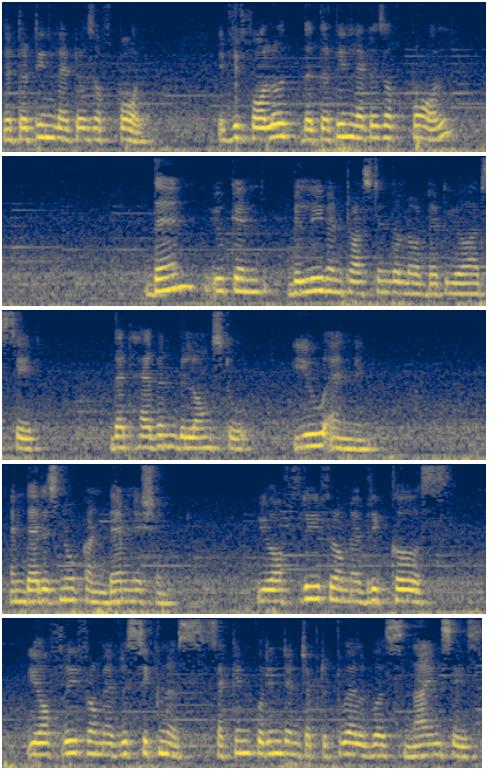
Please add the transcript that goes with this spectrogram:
The 13 letters of Paul. If we follow the 13 letters of Paul, then you can believe and trust in the Lord that you are saved that heaven belongs to you and me. And there is no condemnation. You are free from every curse. You are free from every sickness. 2 Corinthians chapter 12 verse 9 says,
